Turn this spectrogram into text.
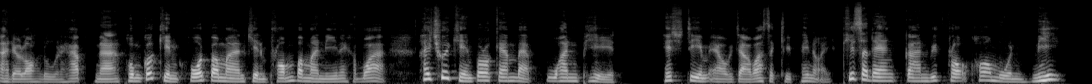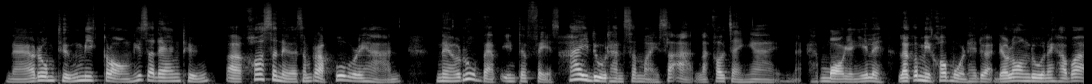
อะเดี๋ยวลองดูนะครับนะผมก็เขียนโค้ดประมาณเขียนพร้อมประมาณนี้นะครับว่าให้ช่วยเขียนโปรแกรมแบบ one page HTML JavaScript ให้หน่อย ที่แสดงการวิเคราะห์ข้อมูลนี้ นะรวมถึงมีกล่องที่แสดงถึงข้อเสนอสำหรับผู้บริหาร ในรูปแบบอินเทอร์เฟซให้ดูทันสมัยสะอาดและเข้าใจง่ายนะบอกอย่างนี้เลย แล้วก็มีข้อมูลให้ด้วย เดี๋ยวลองดูนะครับว่า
